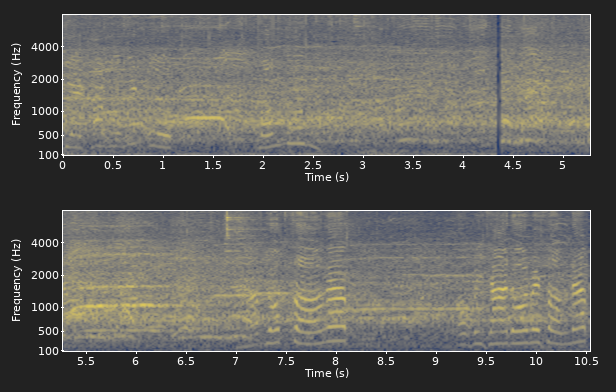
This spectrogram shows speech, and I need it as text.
เกียร์ข้ามลงไม่ถูกหลงมุมครับยกสองครับ ออกพิชา โดนไปสองนับ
